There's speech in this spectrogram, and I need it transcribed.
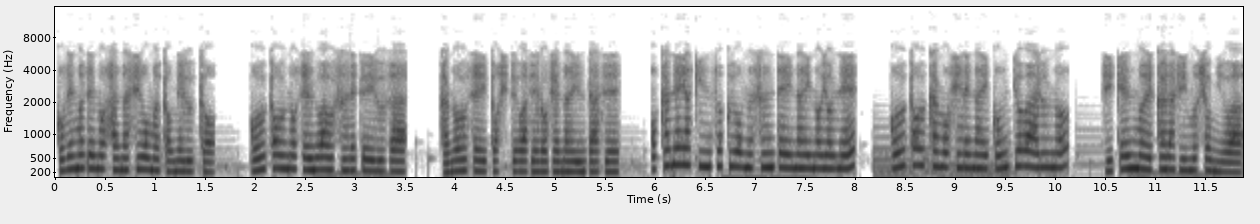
これまでの話をまとめると、強盗の線は薄れているが、可能性としてはゼロじゃないんだぜ。お金や金属を盗んでいないのよね強盗かもしれない根拠はあるの？事件前から事務所には、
